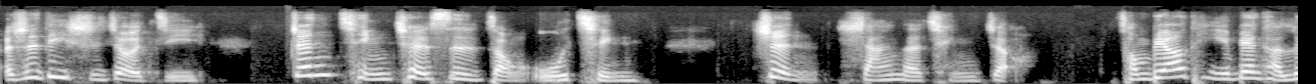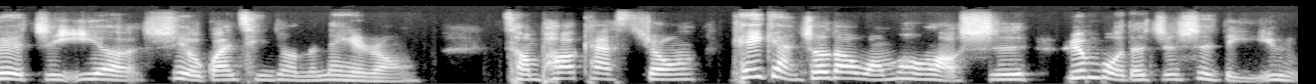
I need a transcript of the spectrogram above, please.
而是第十九集《真情却似总无情》，正香的琴酒。从标题便可略知一二，是有关琴酒的内容。从 Podcast 中可以感受到王鹏老师渊博的知识底蕴。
